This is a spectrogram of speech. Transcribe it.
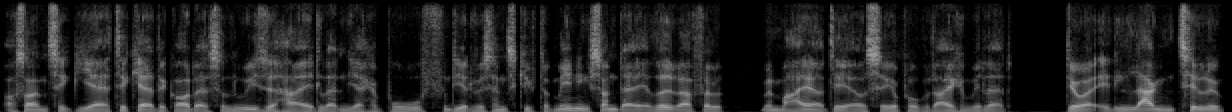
Og så tænkte, ja, det kan jeg det godt. Altså, Louise har et eller andet, jeg kan bruge, fordi at hvis han skifter mening sådan der, jeg ved i hvert fald med mig, og det er jeg også sikker på med dig, Camilla, at det var et langt tilløb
